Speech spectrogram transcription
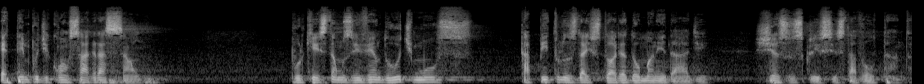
é tempo de consagração, porque estamos vivendo últimos capítulos da história da humanidade. Jesus Cristo está voltando.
